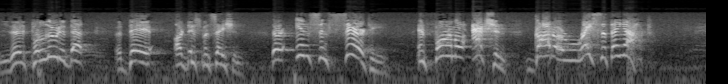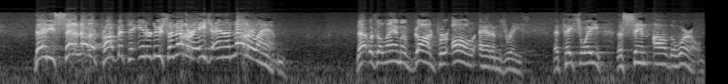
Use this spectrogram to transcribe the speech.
They polluted that day or dispensation. Their insincerity and formal action God erased the thing out. Then he sent another prophet to introduce another age and another lamb. That was the Lamb of God for all Adam's race that takes away the sin of the world.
